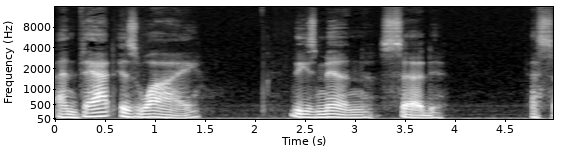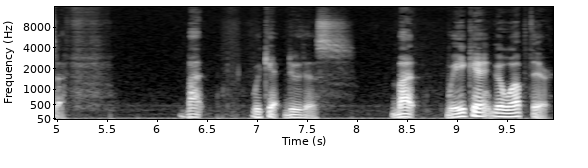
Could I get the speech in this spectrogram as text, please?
And that is why these men said, Ephes. But we can't do this. But we can't go up there.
